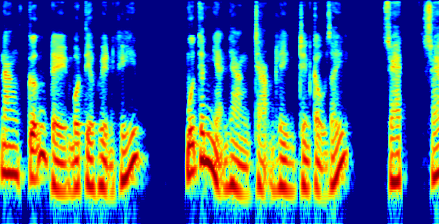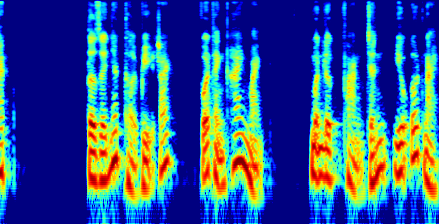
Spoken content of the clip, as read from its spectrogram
Nàng cưỡng để một tia huyền khí, mũi chân nhẹ nhàng chạm lên trên cầu giấy, xoẹt, xoẹt. Tờ giấy nhất thời bị rách, vỡ thành hai mảnh. Mượn lực phản chấn yếu ớt này,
